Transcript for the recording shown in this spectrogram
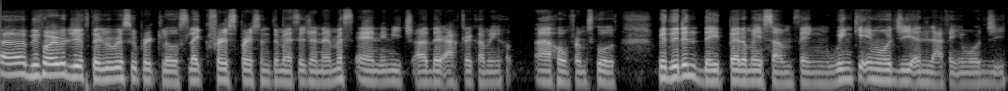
Uh, before we drifted, we were super close, like first person to message on MSN and each other after coming uh, home from school. We didn't date pero may something, winky emoji and laughing emoji.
